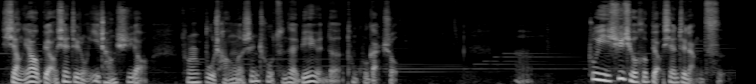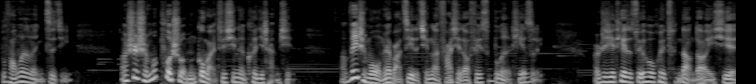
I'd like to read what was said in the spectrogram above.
想要表现这种异常需要，从而补偿了深处存在边缘的痛苦感受。啊，注意“需求”和“表现”这两个词，不妨问问你自己：啊，是什么迫使我们购买最新的科技产品？啊，为什么我们要把自己的情感发泄到 Facebook 的帖子里？而这些帖子最后会存档到一些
